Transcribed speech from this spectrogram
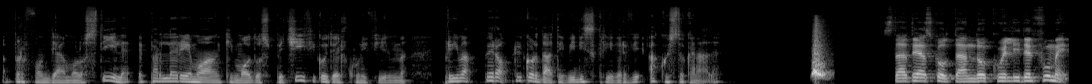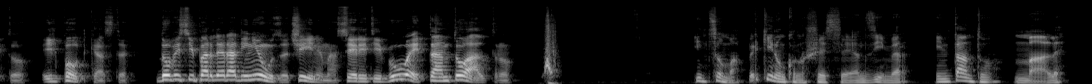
Approfondiamo lo stile e parleremo anche in modo specifico di alcuni film. Prima però ricordatevi di iscrivervi a questo canale. State ascoltando Quelli del Fumetto, il podcast, dove si parlerà di news, cinema, serie tv e tanto altro. Insomma, per chi non conoscesse Hans Zimmer, intanto male.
